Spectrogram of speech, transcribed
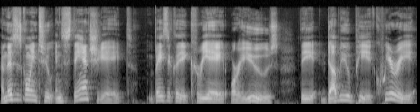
and this is going to instantiate, basically create or use the WP query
